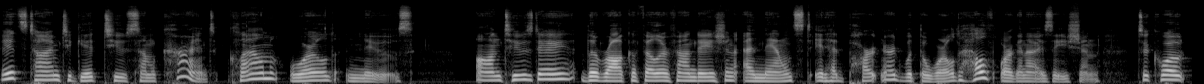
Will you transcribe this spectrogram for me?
It's time to get to some current clown world news. On Tuesday, the Rockefeller Foundation announced it had partnered with the World Health Organization to quote,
